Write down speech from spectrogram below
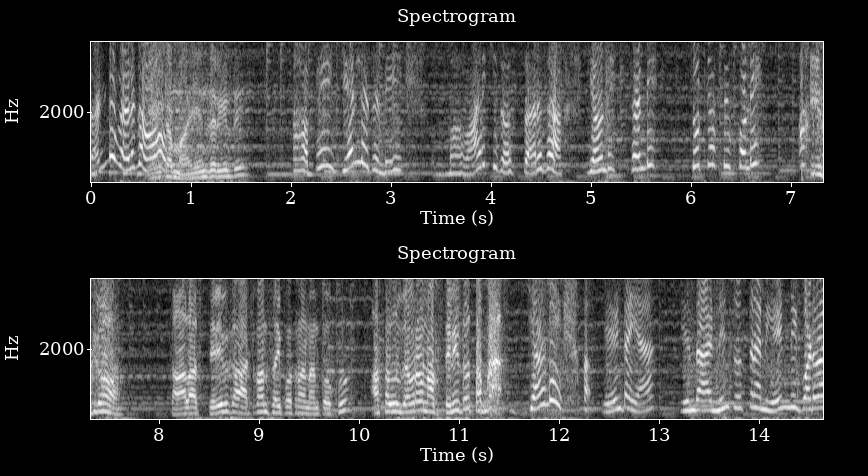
రండి వెళదాం. ఏం జరిగింది? అబ్బే ఏం లేదండి. మా వారికి ఇదో సరదా. ఏమండి రండి సూట్ కేసు తీసుకోండి. ఇదిగో చాలా తెలివిగా అడ్వాన్స్ అయిపోతున్నాను అనుకోకు. అసలు నువ్వెవరో నాకు తెలియదు తప్ప. ఏమండి ఏంటయ్యా? ఇందా నేను చూస్తున్నాను ఏంటి నీ గొడవ?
